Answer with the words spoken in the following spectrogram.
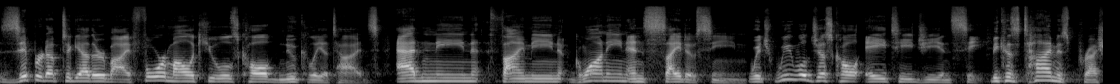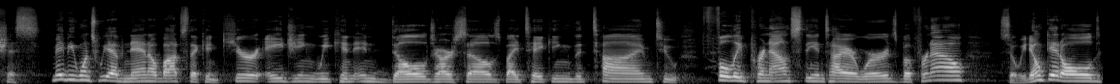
zippered up together by four molecules called nucleotides adenine, thymine, guanine, and cytosine, which we will just call A, T, G, and C. Because time is precious. Maybe once we have nanobots that can cure aging, we can indulge ourselves by taking the time to fully pronounce the entire words, but for now, so we don't get old,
